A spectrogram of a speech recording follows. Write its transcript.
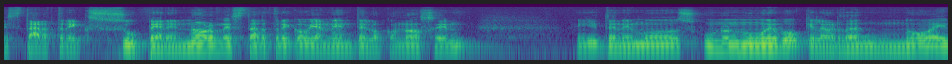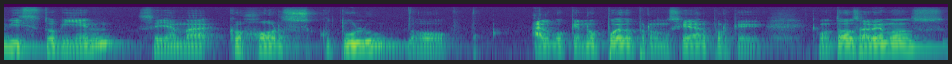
Star Trek, súper enorme Star Trek, obviamente lo conocen. Y tenemos uno nuevo que la verdad no he visto bien. Se llama Cohors Cthulhu o algo que no puedo pronunciar porque, como todos sabemos...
